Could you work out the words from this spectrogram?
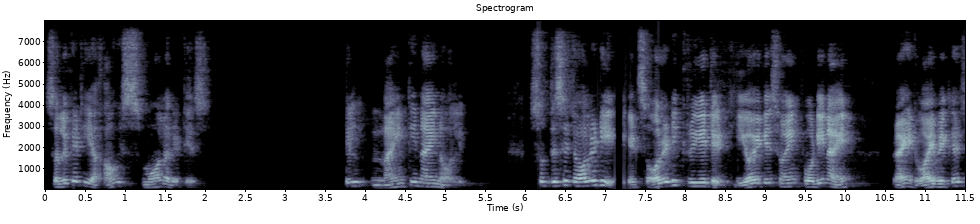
So look at here how smaller it is till 99 only. So this is already, it's already created. Here it is showing 49, right? Why? Because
